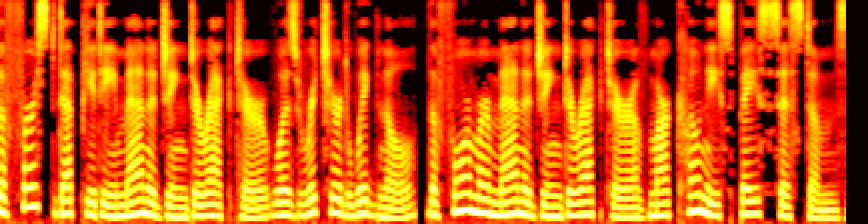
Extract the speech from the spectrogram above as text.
The first deputy managing director was Richard Wignall, the former managing director of Marconi Space Systems.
